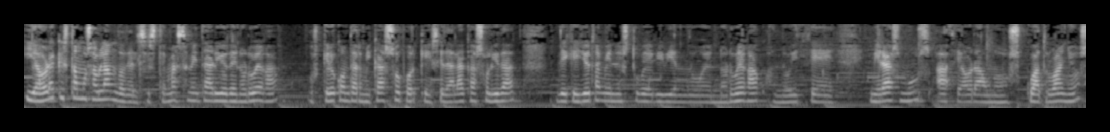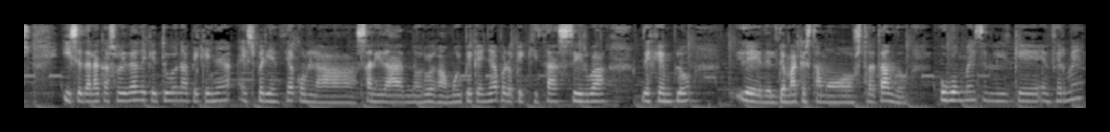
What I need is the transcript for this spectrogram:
Y ahora que estamos hablando del sistema sanitario de Noruega, os quiero contar mi caso porque se da la casualidad de que yo también estuve viviendo en Noruega cuando hice mi Erasmus hace ahora unos cuatro años y se da la casualidad de que tuve una pequeña experiencia con la sanidad noruega, muy pequeña, pero que quizás sirva de ejemplo del tema que estamos tratando. Hubo un mes en el que enfermé,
